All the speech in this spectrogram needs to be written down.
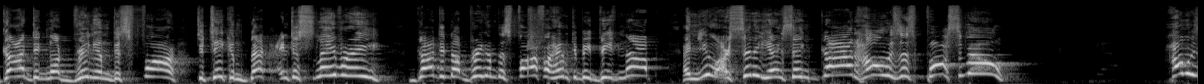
God did not bring him this far to take him back into slavery. God did not bring him this far for him to be beaten up. And you are sitting here and saying, God, how is this possible? How is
